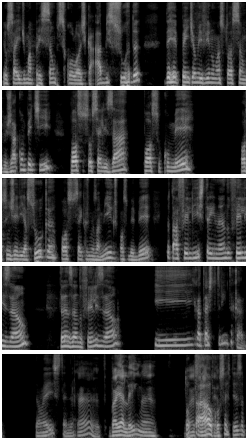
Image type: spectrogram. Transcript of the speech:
eu saí de uma pressão psicológica absurda, de repente eu me vi numa situação que eu já competi, posso socializar, posso comer, posso ingerir açúcar, posso sair com os meus amigos, posso beber. Eu tava feliz, treinando felizão, transando felizão e com a testa 30, cara. Então é isso, entendeu? É, vai além, né? É Total, ter- com certeza.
